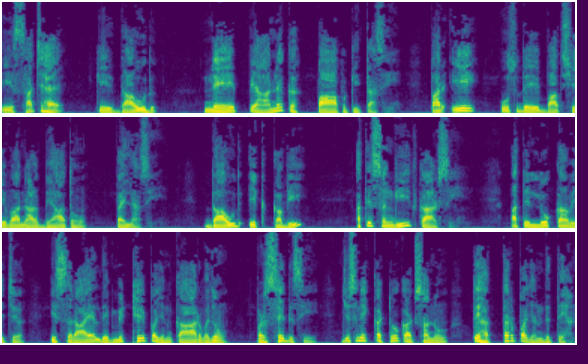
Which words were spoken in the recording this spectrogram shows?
ਇਹ ਸੱਚ ਹੈ ਕਿ ਦਾਊਦ ਨੇ ਭਿਆਨਕ ਪਾਪ ਕੀਤਾ ਸੀ, ਪਰ ਇਹ ਉਸ ਦੇ ਬਾਦਸ਼ਾਹ ਨਾਲ ਵਿਆਹ ਤੋਂ ਪਹਿਲਾਂ ਸੀ। ਦਾਊਦ ਇੱਕ ਕਵੀ ਅਤੇ ਸੰਗੀਤਕਾਰ ਸੀ ਅਤੇ ਲੋਕਾਂ ਵਿੱਚ ਇਸਰਾਇਲ ਦੇ ਮਿੱਠੇ ਭਜਨਕਾਰ ਵਜੋਂ ਪ੍ਰਸਿੱਧ ਸੀ ਜਿਸ ਨੇ ਘੱਟੋ-ਘੱਟ ਸਾਨੂੰ 73 ਭਜਨ ਦਿੱਤੇ ਹਨ।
